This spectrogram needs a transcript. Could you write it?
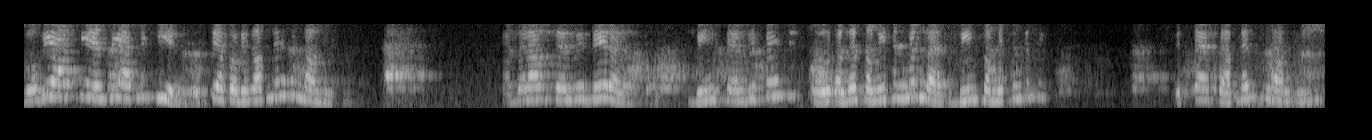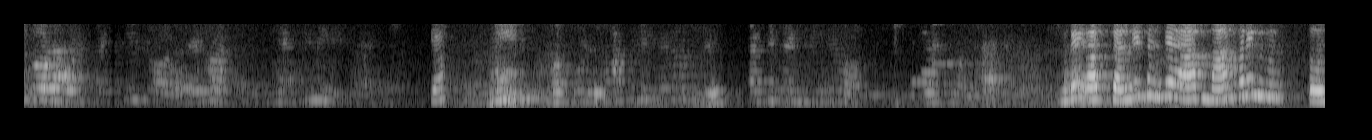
जो भी आपकी एंट्री आपने की है, उसके अकॉर्डिंग आप नरेशन डाल देते हैं अगर आप सैलरी दे रहे हो बीइंग सैलरी पे, और अगर कमीशन मिल रहा है तो बीइंग कमीशन पे इस टाइप से आपने डाल क्या? नहीं, अब कंडीशन से आप खरीद रहे तो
